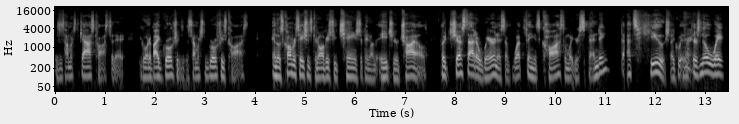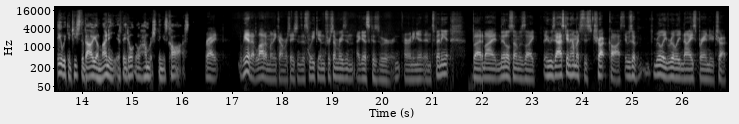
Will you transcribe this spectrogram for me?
This is how much the gas costs today. You're going to buy groceries. This is how much the groceries cost. And those conversations can obviously change depending on the age of your child. But just that awareness of what things cost and what you're spending, that's huge. Like, right. there's no way we can teach the value of money if they don't know how much things cost. Right we had a lot of money conversations this weekend for some reason, I guess because we were earning it and spending it. But my middle son was like, he was asking how much this truck cost. It was a really, really nice brand new truck.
